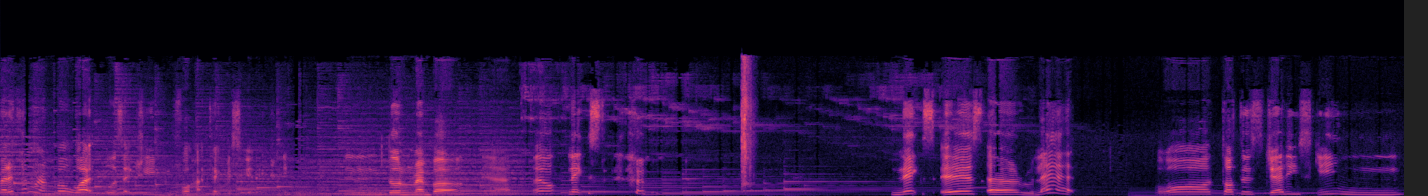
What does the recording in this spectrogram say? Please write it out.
But I can't remember what was actually before Tech Biscuit actually. Hmm, don't remember. Yeah. Well, next. next is a roulette for tortoise jelly skin.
